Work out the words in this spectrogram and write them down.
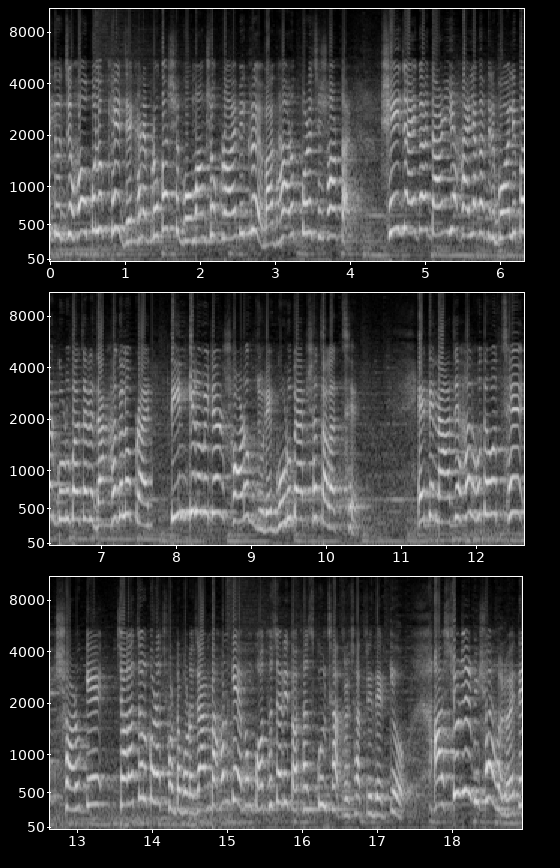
ঈদ উজ্জোহা উপলক্ষে যেখানে প্রকাশ্যে গোমাংস ক্রয় বিক্রয়ে বাধা আরোপ করেছে সরকার সেই জায়গায় দাঁড়িয়ে হাইলাকান্দির বোয়ালিপাড় গরু বাজারে দেখা গেল প্রায় তিন কিলোমিটার সড়ক জুড়ে গরু ব্যবসা চালাচ্ছে। এতে নাজেহাল হতে হচ্ছে সড়কে চলাচল করা ছোট বড় যানবাহনকে এবং পথচারী তথা স্কুল ছাত্রছাত্রীদেরকেও। আশ্চর্যের বিষয় হলো, এতে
